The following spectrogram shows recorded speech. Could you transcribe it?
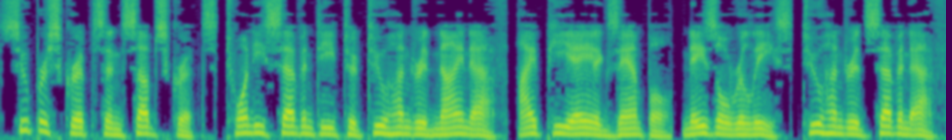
Superscripts and subscripts 2070 to 209 F, IPA example, nasal release 207 F.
